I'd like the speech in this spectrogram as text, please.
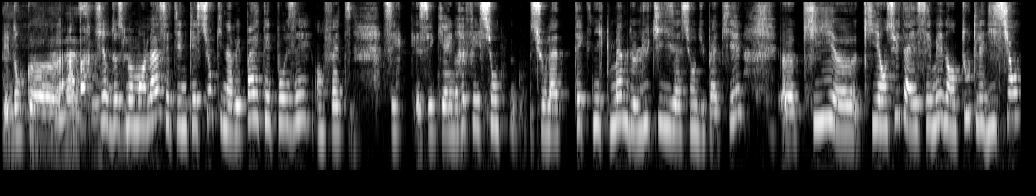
Et donc euh, à partir de ce moment-là, c'était une question qui n'avait pas été posée en fait. C'est c'est qu'il y a une réflexion sur la technique même de l'utilisation du papier qui qui ensuite a essaimé dans toute l'édition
